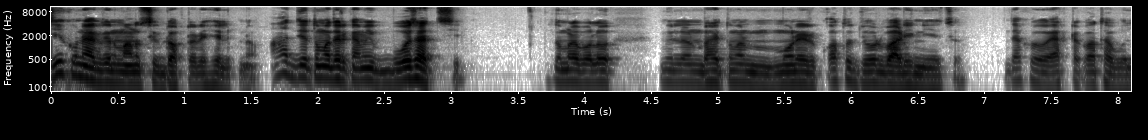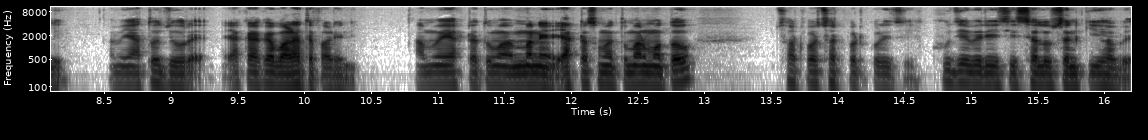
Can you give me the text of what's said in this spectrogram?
যে কোনো একজন মানসিক ডক্টরের হেল্প নাও। আর যে তোমাদেরকে আমি বোঝাচ্ছি, তোমরা বলো, মিলন ভাই, তোমার মনের কত জোর বাড়িয়ে নিয়েছো? দেখো, একটা কথা বলি, আমি এত জোর একা একা বাড়াতে পারিনি। আমি একটা তোমার মানে একটা সময় তোমার মতো ছটপট ছটপট করেছি। খুঁজে বেরিয়েছি সলিউশন কী হবে।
